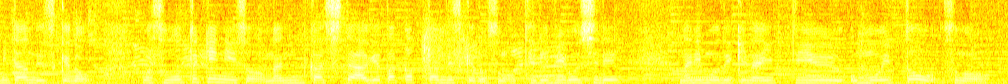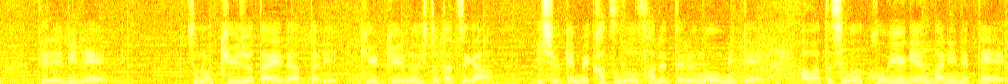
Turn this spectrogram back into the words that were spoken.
見たんですけど、まあ、その時にその何かしてあげたかったんですけどそのテレビ越しで何もできないっていう思いとそのテレビでその救助隊であったり救急の人たちが一生懸命活動されてるのを見てあ私もこういう現場に出て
